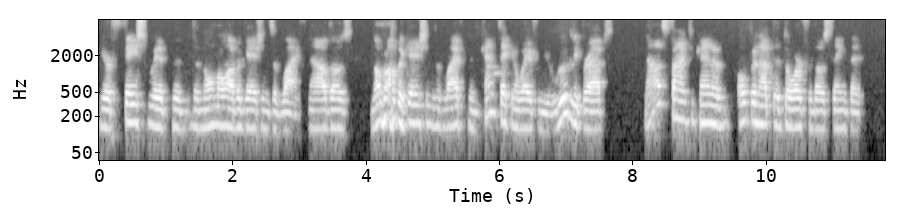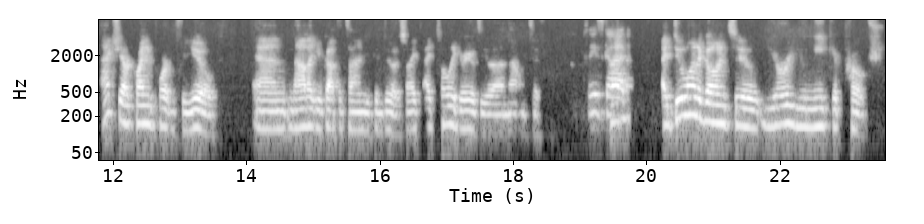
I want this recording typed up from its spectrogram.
you're faced with the, the normal obligations of life. Now, those normal obligations of life have been kind of taken away from you rudely, perhaps. Now it's time to kind of open up the door for those things that actually are quite important for you. And now that you've got the time, you can do it. So I, I totally agree with you on that one, Tiff. Please, God. I, I do want to go into your unique approach.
